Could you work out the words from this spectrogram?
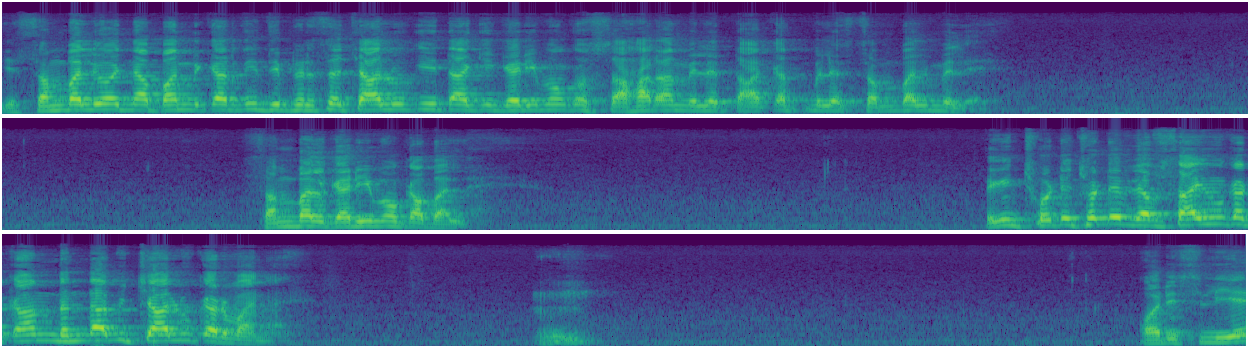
ये संबल योजना बंद कर दी थी फिर से चालू की ताकि गरीबों को सहारा मिले, ताकत मिले, संबल मिले। संबल गरीबों का बल है। लेकिन छोटे छोटे व्यवसायियों का काम धंधा भी चालू करवाना है। और इसलिए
